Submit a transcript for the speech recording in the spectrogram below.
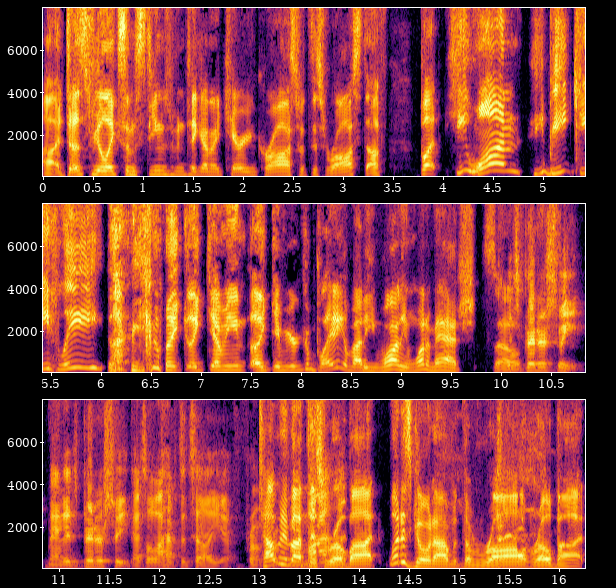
Uh, it does feel like some steam's been taken on a Karrion Kross with this Raw stuff, but he won. He beat Keith Lee. like, like I mean, like if you're complaining about it, he won. He won a match. So it's bittersweet, man. It's bittersweet. That's all I have to tell you. From, tell from, me about this my- robot. What is going on with the Raw robot?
